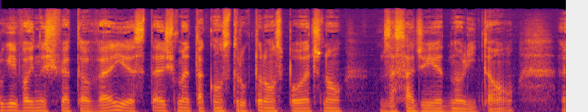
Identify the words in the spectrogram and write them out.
II wojny światowej jesteśmy taką strukturą społeczną w zasadzie jednolitą. Y,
